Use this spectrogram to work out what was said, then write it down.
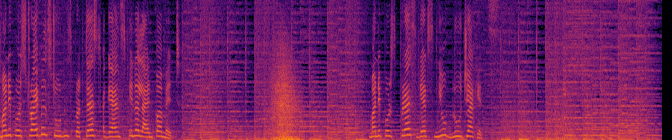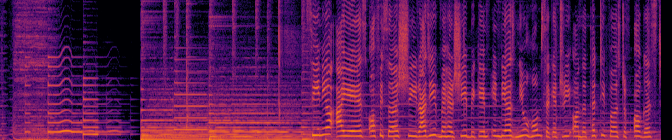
Manipur's tribal students protest against inner line permit. Manipur's press gets new blue jackets. Senior IAS officer Sri Rajiv Mehrishi became India's new Home Secretary on the 31st of August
